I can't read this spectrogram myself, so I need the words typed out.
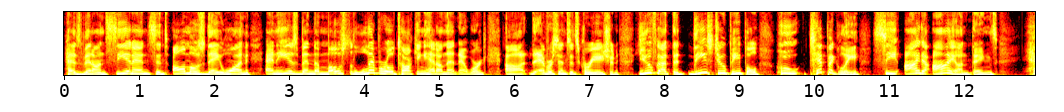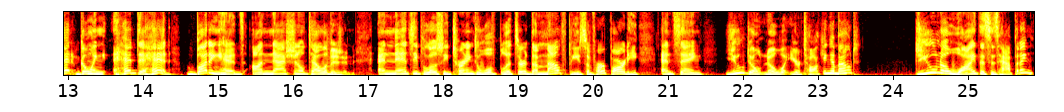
has been on CNN since almost day one, and he has been the most liberal talking head on that network uh, ever since its creation. You've got the these two people who typically see eye to eye on things head, going head to head, butting heads on national television. And Nancy Pelosi turning to Wolf Blitzer, the mouthpiece of her party, and saying, you don't know what you're talking about? Do you know why this is happening?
